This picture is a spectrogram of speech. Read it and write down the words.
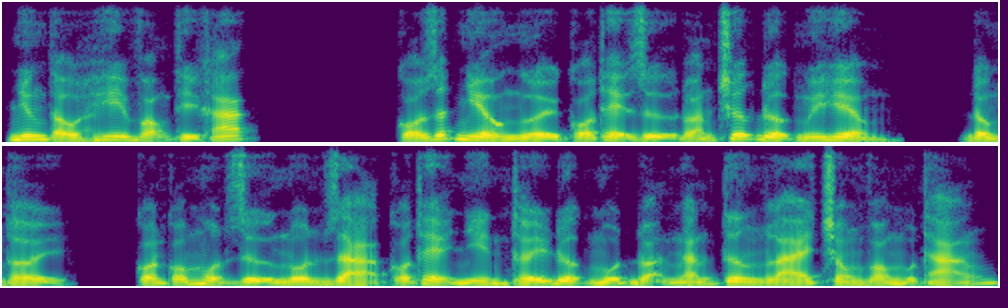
Nhưng tàu hy vọng thì khác. Có rất nhiều người có thể dự đoán trước được nguy hiểm, đồng thời, còn có một dự ngôn giả có thể nhìn thấy được một đoạn ngắn tương lai trong vòng một tháng.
